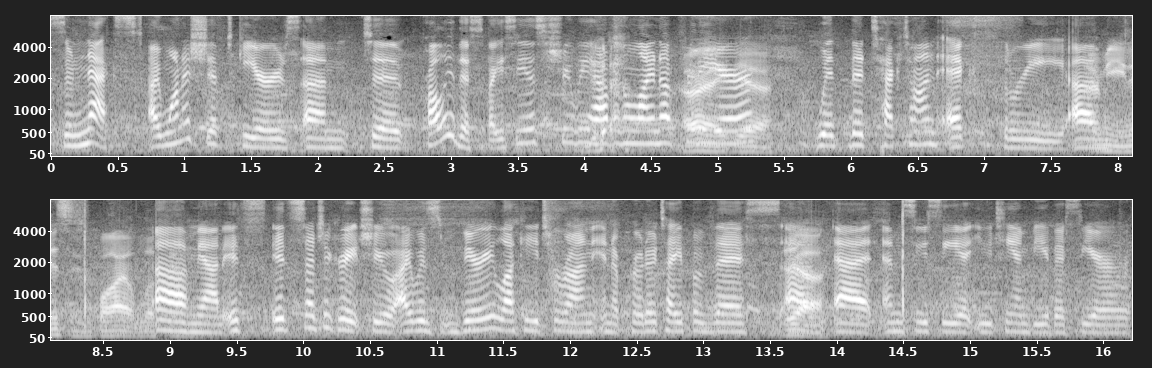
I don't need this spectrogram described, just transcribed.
So next, I want to shift gears um, to probably the spiciest shoe we have yeah. in the lineup for All the right, year. Yeah with the Tecton X3. Um, I mean, this is wild looking. Oh man, it's it's such a great shoe. I was very lucky to run in a prototype of this um, yeah. at MCC at UTMB this year.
